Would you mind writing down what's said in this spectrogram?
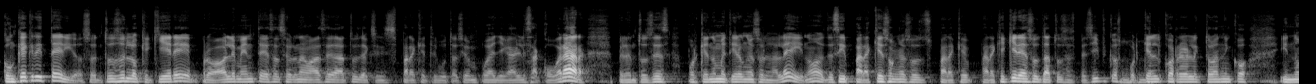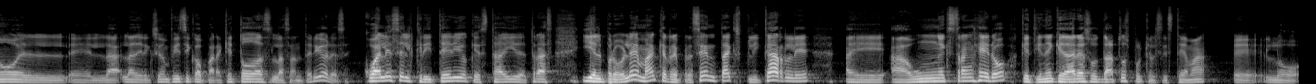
¿Con qué criterios? Entonces, lo que quiere probablemente es hacer una base de datos de accionistas para que tributación pueda llegarles a cobrar. Pero entonces, ¿por qué no metieron eso en la ley, no? Es decir, ¿para qué son esos, para qué, para qué quiere esos datos específicos? ¿Por qué el correo electrónico y no el, la, la dirección física o para qué todas las anteriores? ¿Cuál es el criterio que está ahí detrás? Y el problema que representa explicarle eh, a un extranjero extranjero que tiene que dar esos datos porque el sistema eh, lo,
